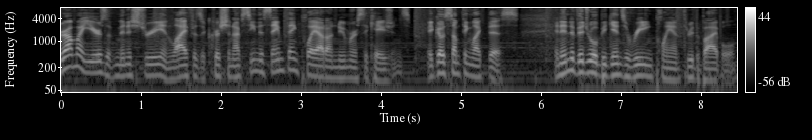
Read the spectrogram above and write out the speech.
Throughout my years of ministry and life as a Christian, I've seen the same thing play out on numerous occasions. It goes something like this An individual begins a reading plan through the Bible.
